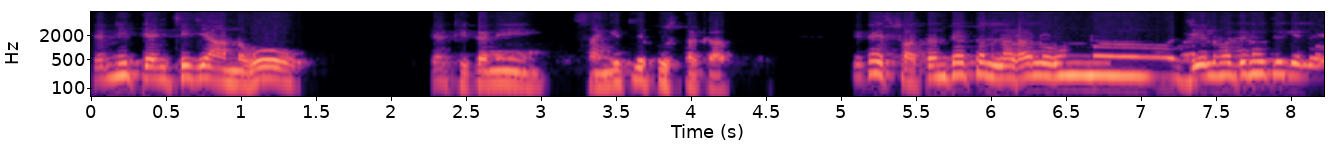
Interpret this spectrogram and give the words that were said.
त्यांनी त्यांचे जे अनुभव त्या ठिकाणी सांगितले पुस्तकात ते काही स्वातंत्र्याचा लढा लढून जेलमध्ये नव्हते गेले.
